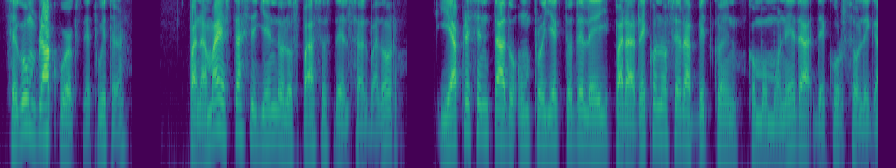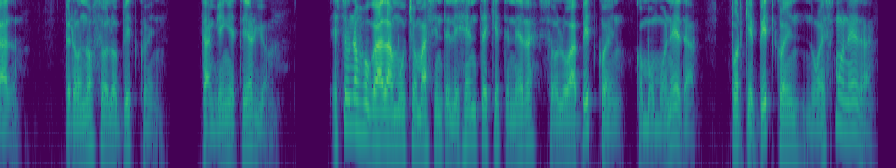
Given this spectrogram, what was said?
Según Blockworks de Twitter, Panamá está siguiendo los pasos de El Salvador y ha presentado un proyecto de ley para reconocer a Bitcoin como moneda de curso legal. Pero no solo Bitcoin, también Ethereum. Es una jugada mucho más inteligente que tener solo a Bitcoin como moneda, porque Bitcoin no es moneda,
